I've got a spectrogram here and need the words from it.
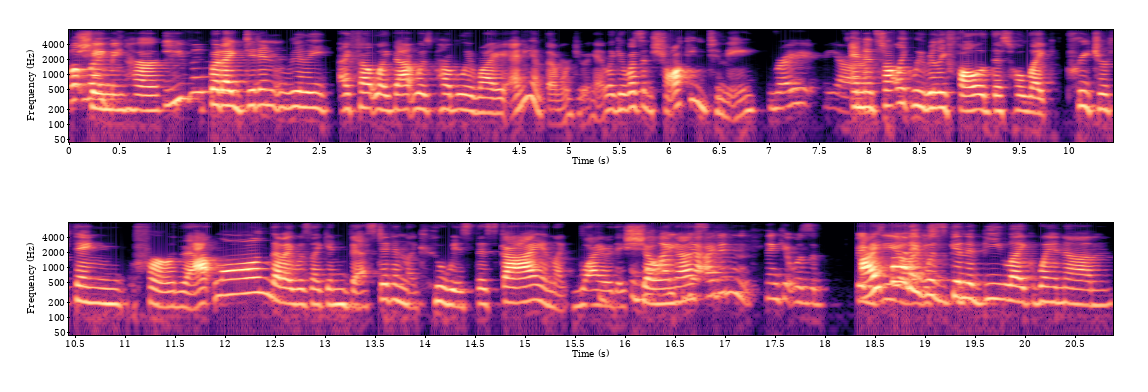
but like, shaming her. even but i didn't really i felt like that was probably why any of them were doing it. Like it wasn't shocking to me. Right, yeah, and it's not like we really followed this whole like preacher thing for that long that I was like invested in like who is this guy and like why are they Well, showing I, us. Yeah, I didn't think it was a I deal. thought I it was gonna be like when um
